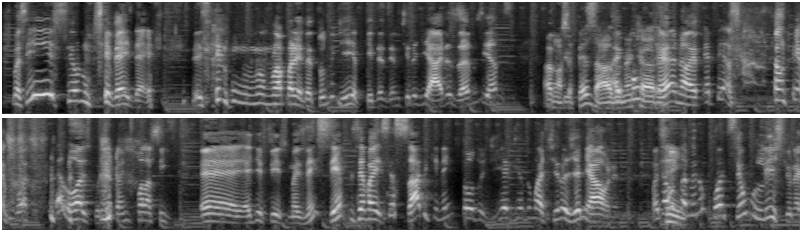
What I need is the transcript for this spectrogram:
Tipo assim, se eu não tiver ideia? Isso não, não, não aparece. É todo dia, fiquei desenhando tira diárias anos e anos. Nossa, é pesado, Aí, né, cara? É, não, é, é pesado. É um negócio. É lógico, né? A gente fala assim, é, é difícil, mas nem sempre você vai. Você sabe que nem todo dia é dia de uma tira genial, né? Mas Sim. ela também não pode ser um lixo, né?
